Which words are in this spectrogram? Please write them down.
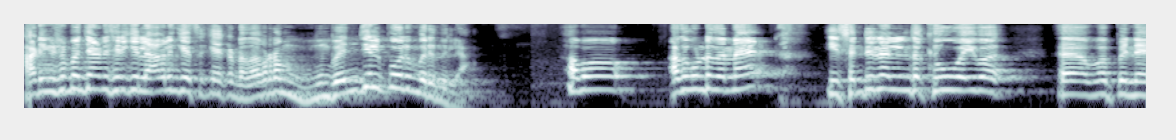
ആ ഡിവിഷൻ ബെഞ്ചാണ് ശരിക്കും ലാവലിംഗ് കേസ് കേൾക്കേണ്ടത്. അവരുടെ ബെഞ്ചിൽ പോലും വരുന്നില്ല. അപ്പോൾ അതുകൊണ്ട് തന്നെ ഈ സെന്റിനലിന്റെ ക്യൂ വൈവ് പിന്നെ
